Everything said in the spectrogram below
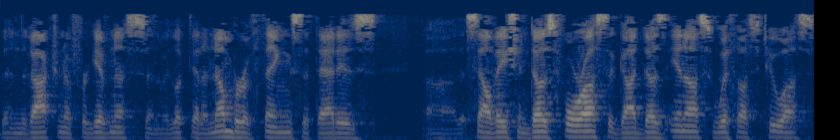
than the doctrine of forgiveness, and we looked at a number of things that that is uh, that salvation does for us, that God does in us, with us, to us,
